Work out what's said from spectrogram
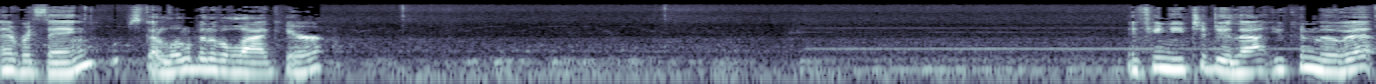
everything. Oops, got a little bit of a lag here. If you need to do that, you can move it.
